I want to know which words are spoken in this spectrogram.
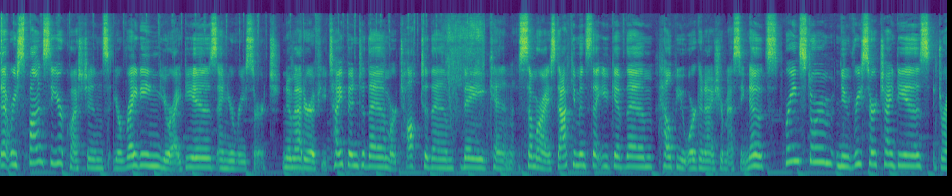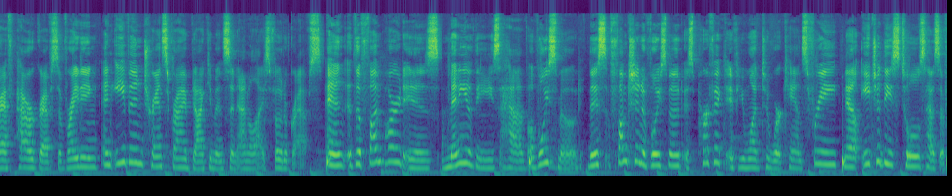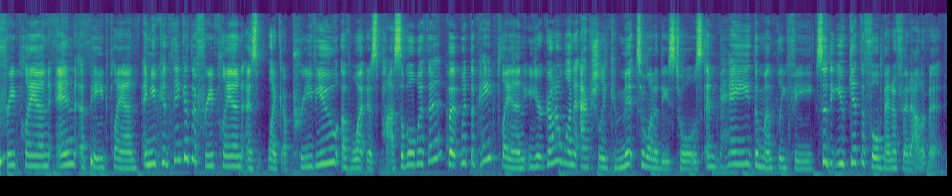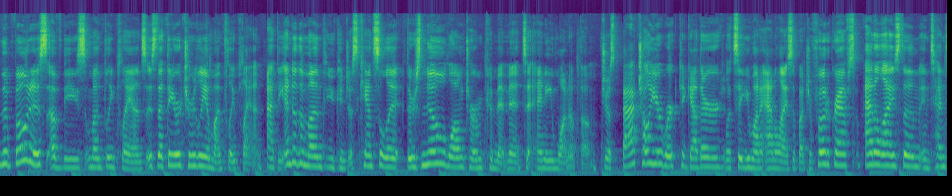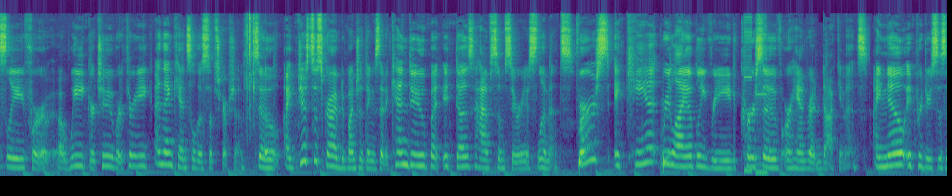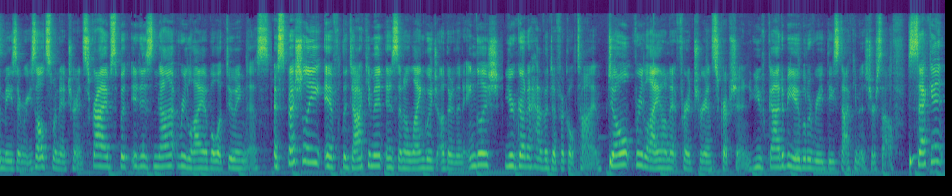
that responds to your questions, your writing, your ideas, and your research. No matter if you type into them or talk to them, they can summarize documents that you give them, help you organize your messy notes, brainstorm new research ideas, draft paragraphs of writing, and even transcribe documents and analyze photographs. And the fun part is many of these have a voice mode. This function of voice mode is perfect if you want to work hands-free. Now, each of these tools has a free plan and a paid plan, and you can think of the free plan as like a preview of what is possible with it. But with the paid plan, you're gonna wanna actually commit to one of these tools and pay the monthly fee so that you get the full benefit out of it. The bonus of these these monthly plans is that they are truly a monthly plan. At the end of the month, you can just cancel it. There's no long-term commitment to any one of them. Just batch all your work together. Let's say you want to analyze a bunch of photographs, analyze them intensely for a week or two or three, and then cancel the subscription. So I just described a bunch of things that it can do, but it does have some serious limits. First, it can't reliably read cursive or handwritten documents. I know it produces amazing results when it transcribes, but it is not reliable at doing this. Especially if the document is in a language other than English, you're going to have a difficult time. Don't rely on it for a transcription. You've got to be able to read these documents yourself. Second,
